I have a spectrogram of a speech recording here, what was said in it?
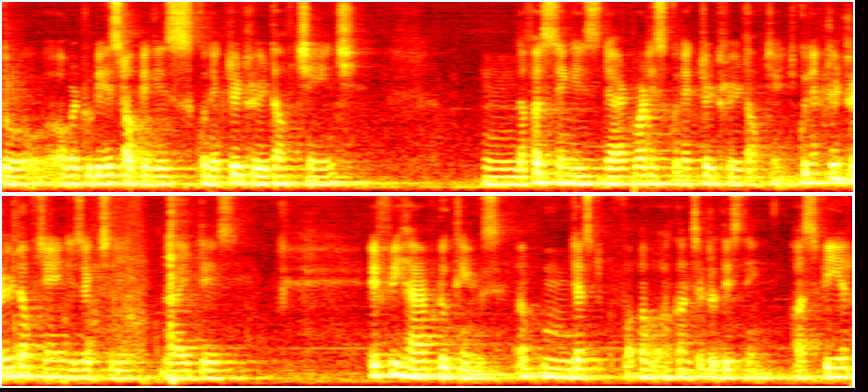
So our today's topic is connected rate of change. Mm, the first thing is that what is connected rate of change? Connected rate of change is actually like this. If we have two things, uh, mm, just uh, consider this thing, a sphere,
